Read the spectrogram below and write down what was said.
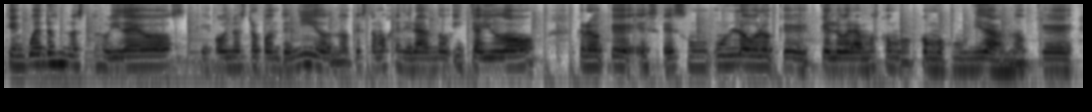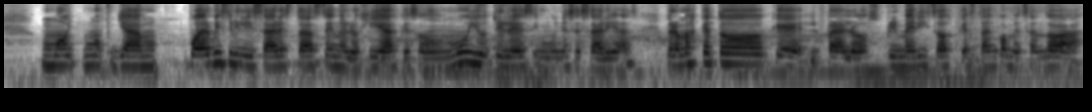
que encuentres nuestros videos o nuestro contenido ¿no? que estamos generando y te ayudó, creo que es, es un, un, logro que, que, logramos como, como comunidad, ¿no? que ya poder visibilizar estas tecnologías que son muy útiles y muy necesarias, pero más que todo que para los primerizos que están comenzando a,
